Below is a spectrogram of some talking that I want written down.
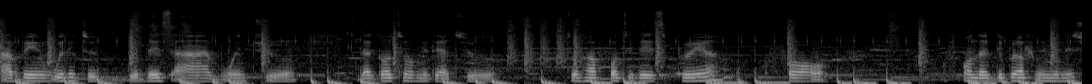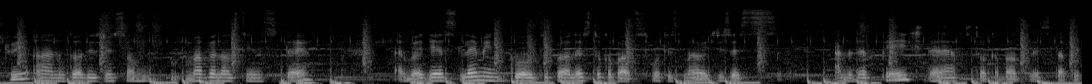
I've been willing to do this. I went through that God told me there to to have 40 days prayer for on the Deborah Family Ministry, and God is doing some marvelous things there. Uh, But yes, let me go deeper. Let's talk about what is marriage. This is another page that I have to talk about this topic.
